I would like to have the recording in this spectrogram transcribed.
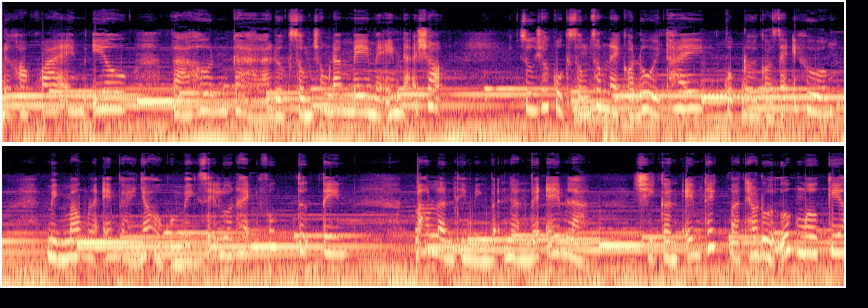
được học khoa em yêu và hơn cả là được sống trong đam mê mà em đã chọn. Dù cho cuộc sống sau này có đổi thay cuộc đời có rẽ hướng mình mong là em gái nhỏ của mình sẽ luôn hạnh phúc lần thì mình vẫn nhắn với em là, chỉ cần em thích và theo đuổi ước mơ kia,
